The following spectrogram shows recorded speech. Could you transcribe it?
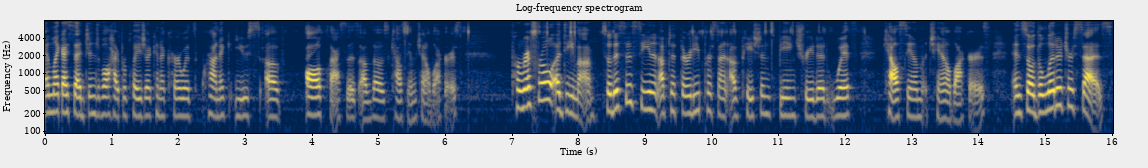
and like I said, gingival hyperplasia can occur with chronic use of all classes of those calcium channel blockers. Peripheral edema. So this is seen in up to 30% of patients being treated with calcium channel blockers. And so the literature says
